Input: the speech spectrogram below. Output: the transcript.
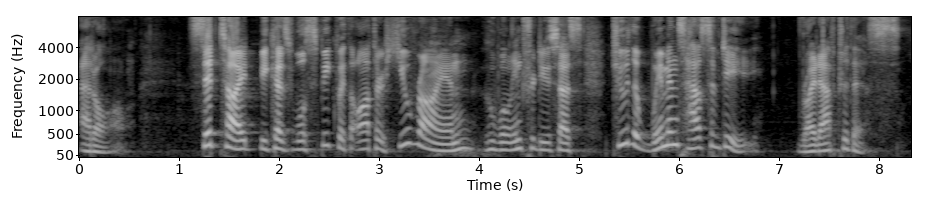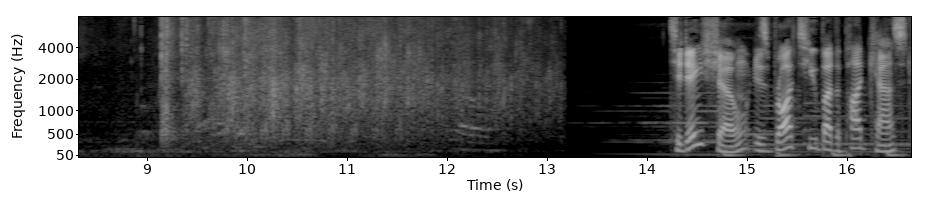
at all. Sit tight because we'll speak with author Hugh Ryan, who will introduce us to the Women's House of D right after this. Today's show is brought to you by the podcast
